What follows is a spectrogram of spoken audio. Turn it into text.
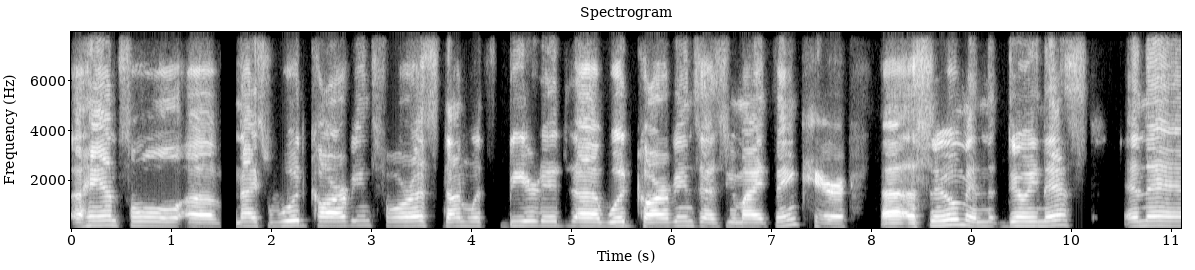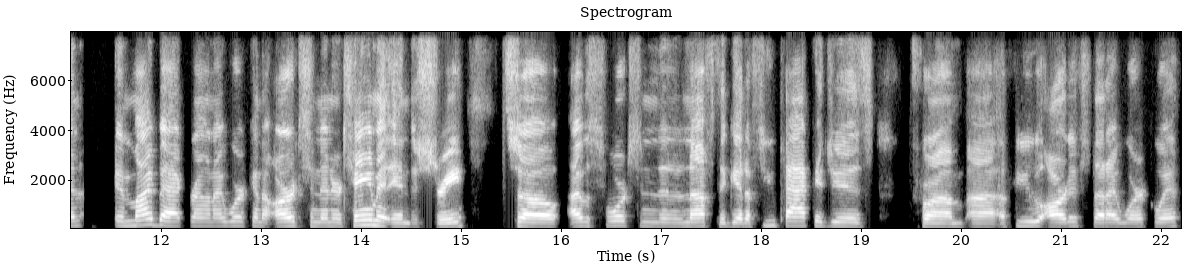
a, handful of nice wood carvings for us, done with bearded uh, wood carvings, as you might think or uh, assume, in doing this. And then in my background, I work in the arts and entertainment industry. So I was fortunate enough to get a few packages from uh, a few artists that I work with.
